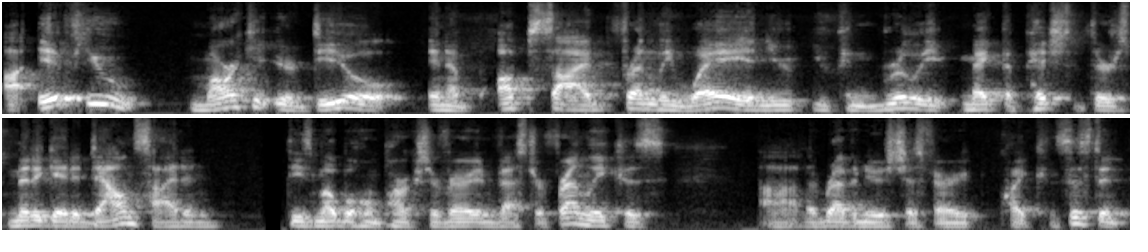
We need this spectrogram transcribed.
Uh, if you market your deal in an upside friendly way and you, you can really make the pitch that there's mitigated downside and these mobile home parks are very investor friendly because uh, the revenue is just very quite consistent.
